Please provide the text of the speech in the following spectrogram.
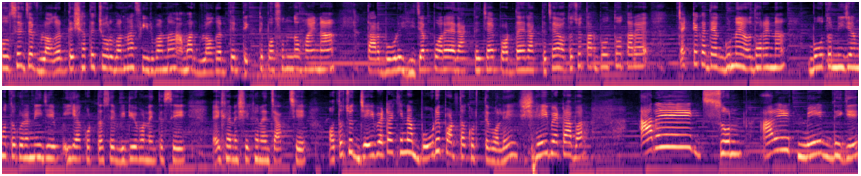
বলছে যে, ব্লগারদের সাথে চলবা না, ফিরবা না, আমার ব্লগারদের দেখতে পছন্দ হয় না। তার বউরে হিজাব পরায় রাখতে চায়, পর্দায় রাখতে চায়, অথচ তার বউ তো তারা চার টাকা দেয় গুনায়ও ধরে না। বউ তো নিজের মতো করে নিজে ইয়া করতেছে, ভিডিও বানাইতেছে, এখানে সেখানে যাচ্ছে। অথচ যেই বেটা কিনা বউরে পর্দা করতে বলে, সেই বেটা আবার আরেকজন, আরেক মেয়ের দিকে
